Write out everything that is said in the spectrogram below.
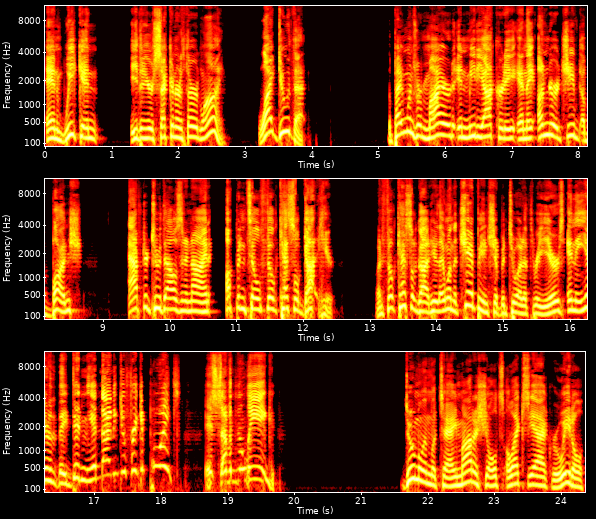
and weaken either your second or third line? Why do that? The Penguins were mired in mediocrity and they underachieved a bunch after 2009 up until Phil Kessel got here. When Phil Kessel got here, they won the championship in two out of three years. In the year that they didn't, he had 92 freaking points. He's seventh in the league. Dumoulin, Letang, Maatta Schultz, Oleksiak, Ruhwedel.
